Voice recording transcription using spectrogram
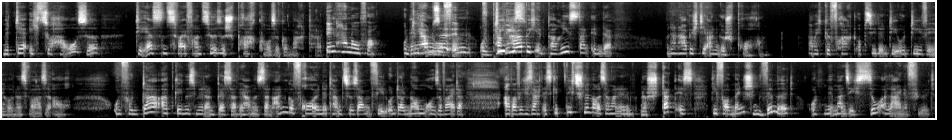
mit der ich zu Hause die ersten zwei Französisch-Sprachkurse gemacht habe. in Hannover. Und die In haben Sie Hannover. in und Paris. die habe ich in Paris dann in der und dann habe ich die angesprochen. Habe ich gefragt, ob sie denn die und die wäre und das war sie auch. Und von da ab ging es mir dann besser. Wir haben uns dann angefreundet, haben zusammen viel unternommen und so weiter. Aber wie gesagt, es gibt nichts Schlimmeres, wenn man in einer Stadt ist, die von Menschen wimmelt und man sich so alleine fühlt.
